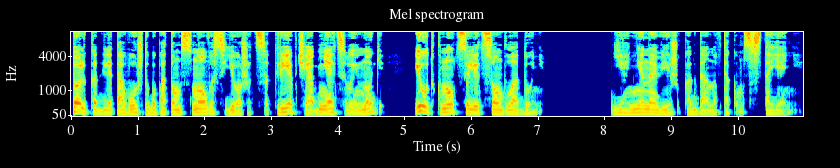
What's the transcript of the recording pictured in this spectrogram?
только для того, чтобы потом снова съежиться, крепче обнять свои ноги и уткнуться лицом в ладони. Я ненавижу, когда она в таком состоянии.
